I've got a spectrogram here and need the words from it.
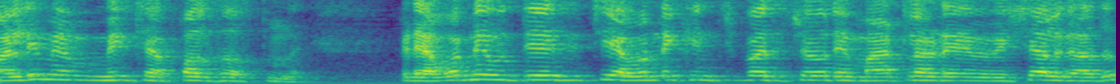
మళ్ళీ మేము మీకు చెప్పాల్సి వస్తుంది. ఇక్కడ ఎవరిని ఉద్దేశించి ఎవరిని కించపరిచో నేను మాట్లాడే విషయాలు కాదు.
